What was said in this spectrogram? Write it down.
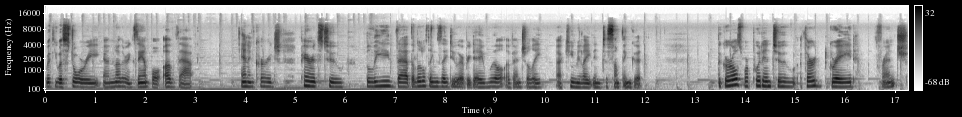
with you a story and another example of that and encourage parents to believe that the little things they do every day will eventually accumulate into something good. The girls were put into third grade French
